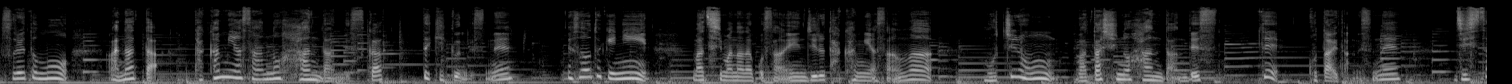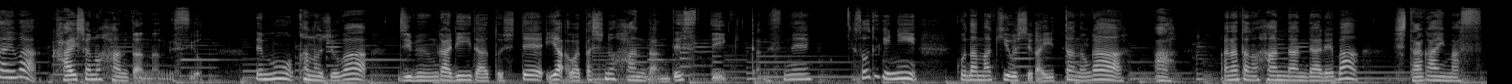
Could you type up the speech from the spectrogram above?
それともあなた高宮さんの判断ですか？って聞くんですね。でその時に松島菜々子さん演じる高宮さんはもちろん私の判断ですって答えたんですね実際は会社の判断なんですよでも彼女は自分がリーダーとしていや私の判断ですって言ったんですねその時に児玉清が言ったのがああなたの判断であれば従います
